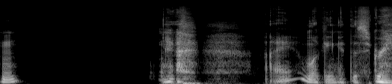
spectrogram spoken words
Hmm? I am looking at the screen.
